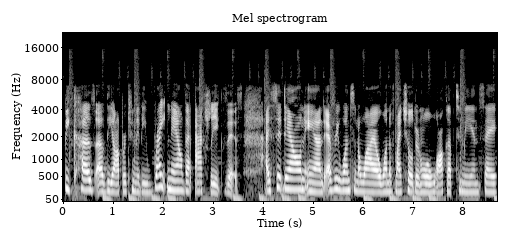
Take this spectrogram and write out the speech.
because of the opportunity right now that actually exists. I sit down, and every once in a while, one of my children will walk up to me and say,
